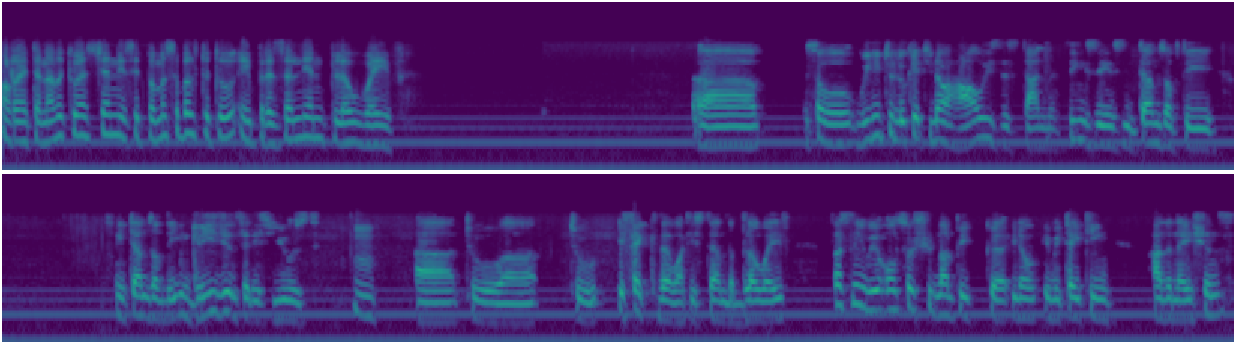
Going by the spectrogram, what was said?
All right. Another question: Is it permissible to do a Brazilian blow wave? Uh, so we need to look at you know how is this done things is in terms of the in terms of the ingredients that is used uh, to uh, to effect the what is termed the blow wave. Firstly, we also should not be uh, you know imitating other nations.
